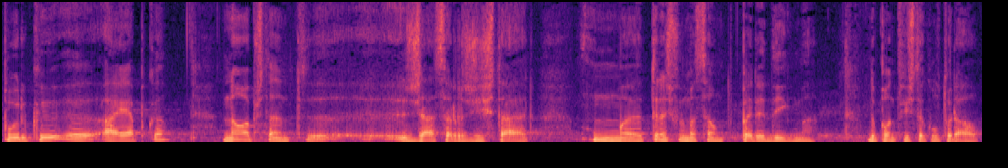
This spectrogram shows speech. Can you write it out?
porque eh, à época, não obstante eh, já se registar uma transformação de paradigma do ponto de vista cultural,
